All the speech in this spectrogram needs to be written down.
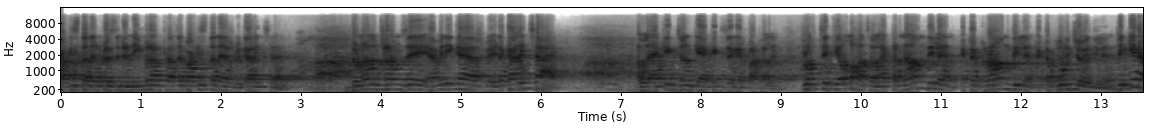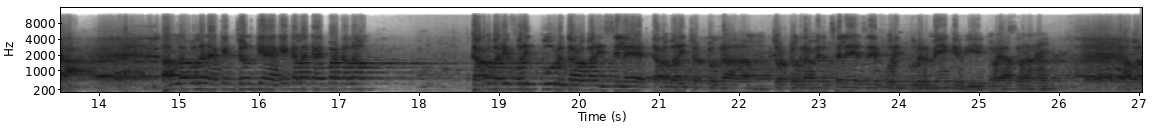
পাকিস্তানের প্রেসিডেন্ট ইমরান খান যে পাকিস্তানে আসবে, কার ইচ্ছা? ডোনাল্ড ট্রাম্প যে আমেরিকায় আসবে, এটা কার ইচ্ছায় আল্লাহ এক একজনকে এক এক জায়গায় পাঠালেন। প্রত্যেককে আল্লাহ তাআলা একটা নাম দিলেন, একটা গ্রাম দিলেন, একটা পরিচয় দিলেন। ঠিক কি না আল্লাহ বললেন, এক একজনকে এক এক এলাকায় পাঠালাম। কারও বাড়ি ফরিদপুর, কারও বাড়ি সিলেট, কারও বাড়ি চট্টগ্রাম। চট্টগ্রামের ছেলে যে ফরিদপুরের মেয়েকে বিয়ে করে আসা নাই? আবার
